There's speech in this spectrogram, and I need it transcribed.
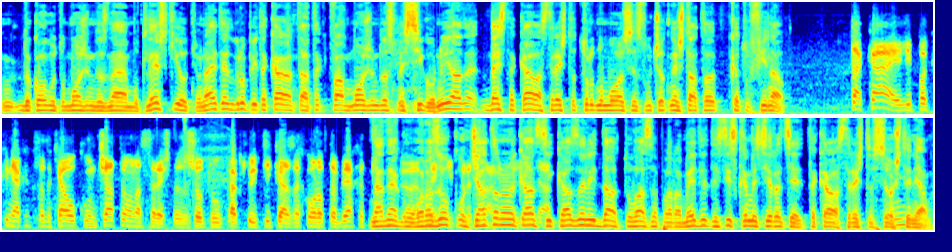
доколкото можем да знаем от Левски, от United Group и така нататък. Това можем да сме сигурни. А без такава среща трудно може да се случат нещата като финал. Така или пък някаква така окончателна среща, защото, както и ти каза, хората бяха. Не, не, говоря за окончателно, представители, когато си казали, да, това са параметрите, стискаме си ръцете. Такава среща все още няма.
